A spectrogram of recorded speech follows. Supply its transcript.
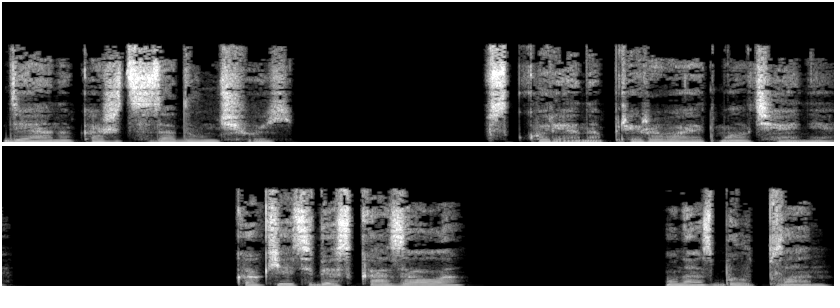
Диана кажется задумчивой. Вскоре она прерывает молчание. «Как я тебе сказала, у нас был план.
